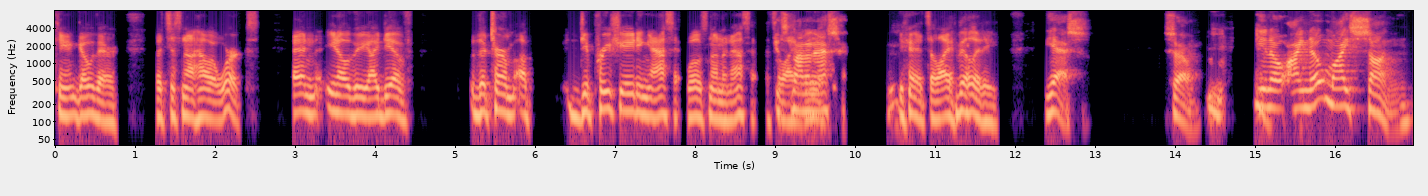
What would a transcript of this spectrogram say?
can't go there. That's just not how it works. And, you know, the idea of the term a depreciating asset. Well, it's not an asset. It's, it's not an asset. Yeah, it's a liability. Yes. So, you know, I know my son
